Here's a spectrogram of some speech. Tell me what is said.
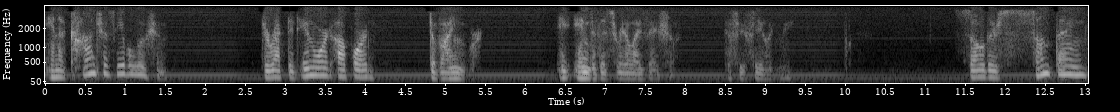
in a conscious evolution, directed inward, upward, divineward, into this realization, if you're feeling me. So there's something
